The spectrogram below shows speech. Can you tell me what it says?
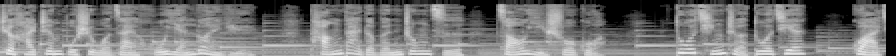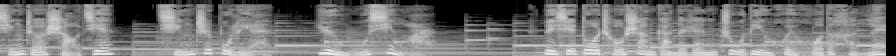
这还真不是我在胡言乱语。唐代的文中子早已说过：“多情者多奸。”寡情者少奸，情之不敛，运无幸耳。那些多愁善感的人，注定会活得很累；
